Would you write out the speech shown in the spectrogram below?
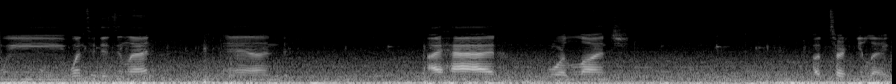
we went to Disneyland, and I had for lunch a turkey leg.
